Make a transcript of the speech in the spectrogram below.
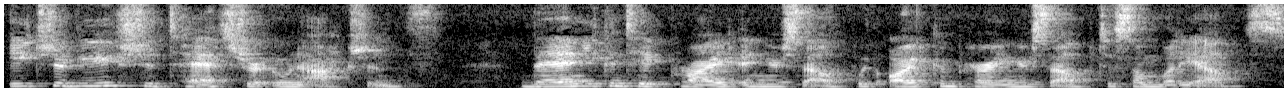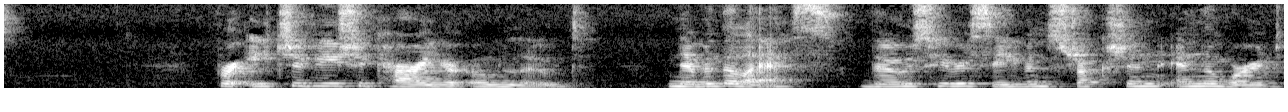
Each of you should test your own actions. Then you can take pride in yourself without comparing yourself to somebody else. For each of you should carry your own load. Nevertheless, those who receive instruction in the word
